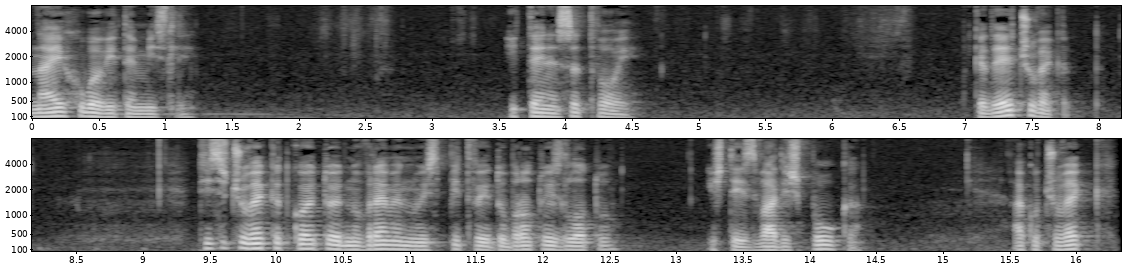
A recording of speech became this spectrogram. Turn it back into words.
най-хубавите мисли. И те не са твои. Къде е човекът? Ти си човекът, който едновременно изпитва и доброто и злото и ще извадиш пулка. Ако човек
